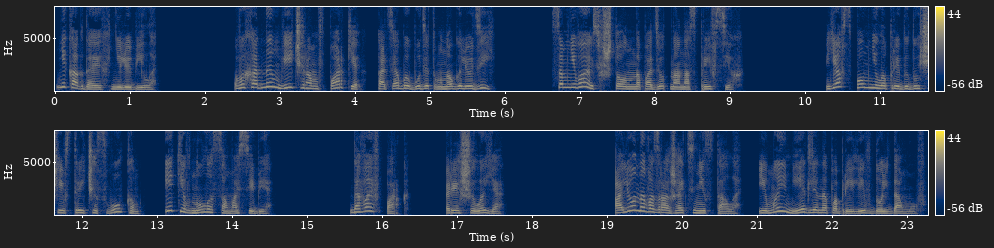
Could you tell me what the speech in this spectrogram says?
Никогда их не любила. Выходным вечером в парке хотя бы будет много людей. Сомневаюсь, что он нападет на нас при всех. Я вспомнила предыдущие встречи с волком и кивнула сама себе. «Давай в парк», — решила я. Алена возражать не стала, и мы медленно побрели вдоль домов.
